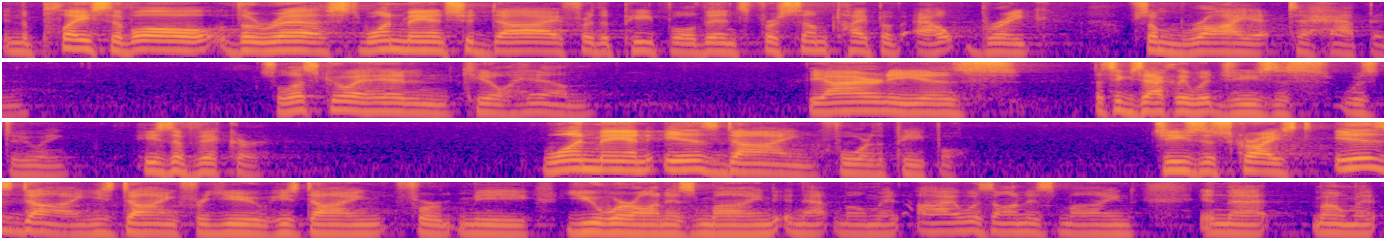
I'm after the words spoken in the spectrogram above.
in the place of all the rest. One man should die for the people than for some type of outbreak, some riot to happen. So let's go ahead and kill him. The irony is that's exactly what Jesus was doing. He's a vicar. One man is dying for the people. Jesus Christ is dying. He's dying for you. He's dying for me. You were on his mind in that moment. I was on his mind in that moment.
